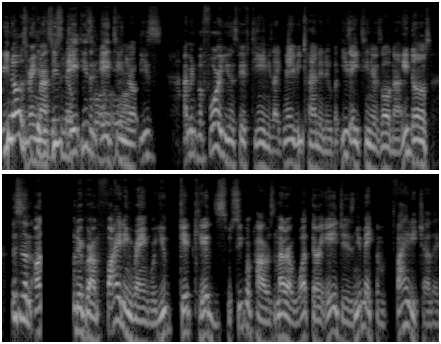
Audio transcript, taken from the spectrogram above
he knows Ringmaster. He's eight. He's an eighteen year old. He's. I mean, before he was fifteen, he's like maybe kind of new, but he's eighteen years old now. He knows this is an underground fighting ring where you get kids with superpowers, no matter what their age is, and you make them fight each other.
